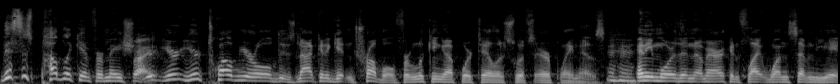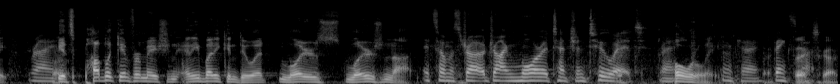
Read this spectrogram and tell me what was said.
This is public information. Right. Your your 12 year old is not going to get in trouble for looking up where Taylor Swift's airplane is Mm-hmm. any more than American Flight 178. Right. It's public information. Anybody can do it. Lawyers lawyers not. It's almost draw, drawing more attention to it. Right. Totally. Okay. Thanks, Thanks, Scott. Scott.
